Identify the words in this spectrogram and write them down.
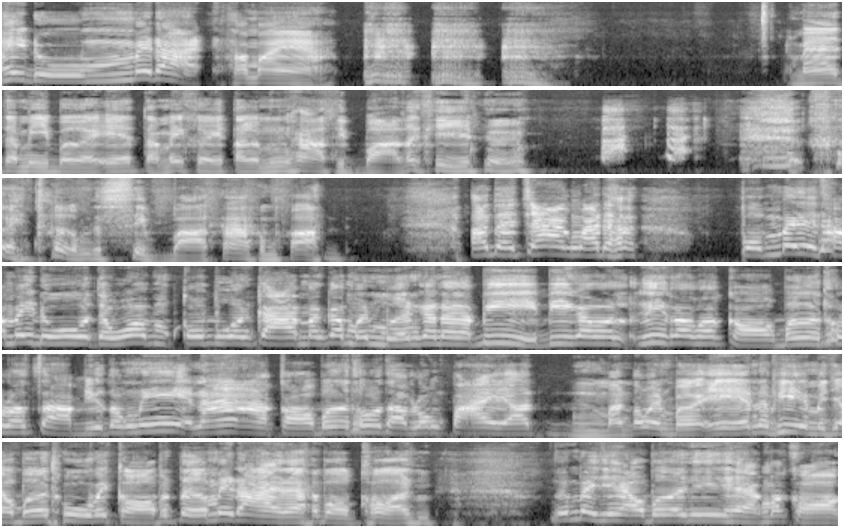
ให้ดูไม่ได้ทำไมอะแม้จะมีเบอร์ AS แต่ไม่เคยเติมถึงห้าสิบาทสักทีหนึ่งเคยเติมแต่สิบบาทห้าบาทเอาแต่จ้างมานะ ผมไม่ได้ทำให้ดู แต่ว่ากระบวนการมันก็เหมือนเหมือนๆกันนะพี่พี่ก็พี่ก็กรอกเบอร์โทรศัพท์อยู่ตรงนี้นะกรอกเบอร์โทรศัพท์ลงไปอะมันต้องเป็นเบอร์เอนะพี่ไม่ใช่เอาเบอร์ทูไปกรอกมันเติมไม่ได้นะบอกก่อนนึกไม่ใช่เอาเบอร์ดีแท็กมากรอก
